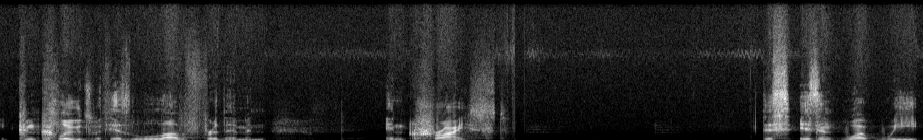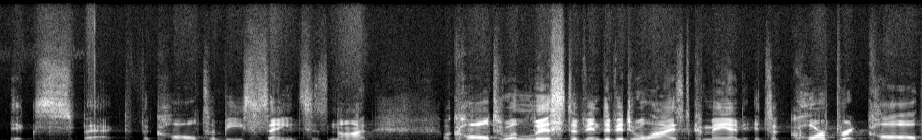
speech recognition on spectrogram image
He concludes with his love for them in, in Christ. This isn't what we expect. The call to be saints is not a call to a list of individualized command. It's a corporate call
